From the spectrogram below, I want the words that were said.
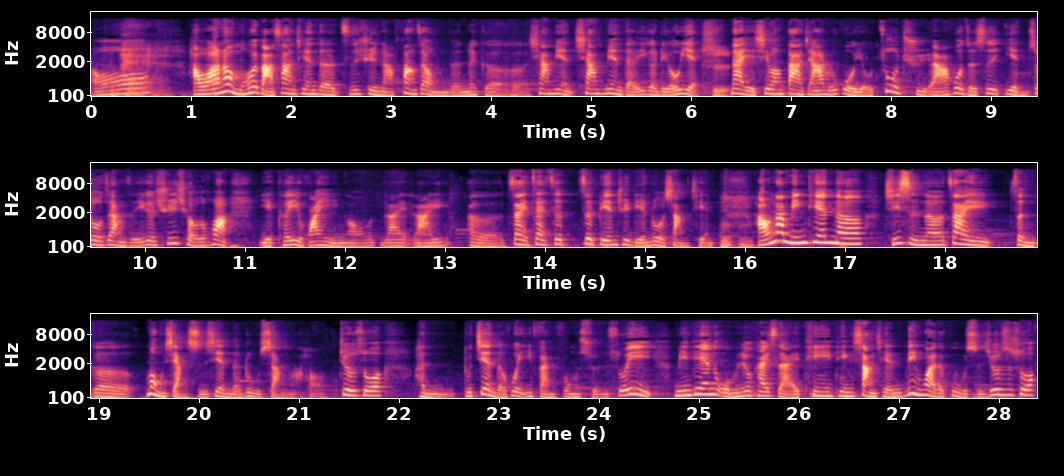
哦哎，好啊，那我们会把上千的资讯呢放在我们的那个下面下面的一个留言。是那也希望大家如果有作曲啊或者是演奏这样子一个需求的话，也可以欢迎哦，来来呃，在在这这边去联络上千。嗯嗯。好，那明天呢？其实呢，在整个梦想实现的路上嘛，哈，就是说很不见得会一帆风顺，所以明天我们就开始来听一听上千另外的故事，就是说，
